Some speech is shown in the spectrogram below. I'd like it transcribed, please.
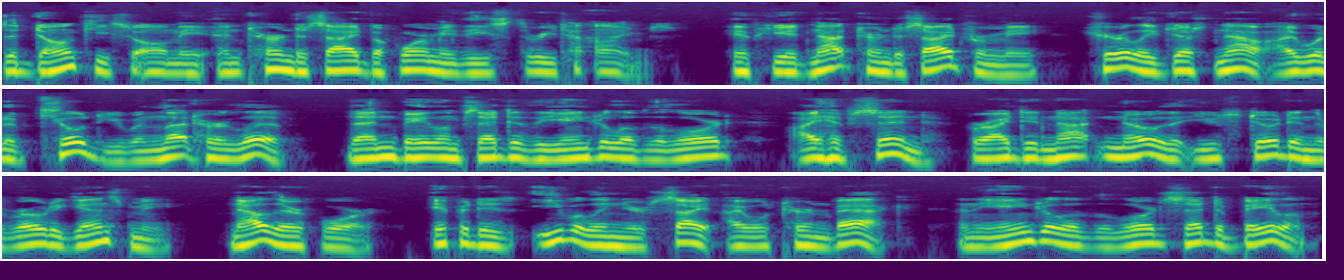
The donkey saw me and turned aside before me these three times. If she had not turned aside from me, surely just now I would have killed you and let her live. Then Balaam said to the angel of the Lord, I have sinned, for I did not know that you stood in the road against me. Now therefore, if it is evil in your sight, I will turn back. And the angel of the Lord said to Balaam,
